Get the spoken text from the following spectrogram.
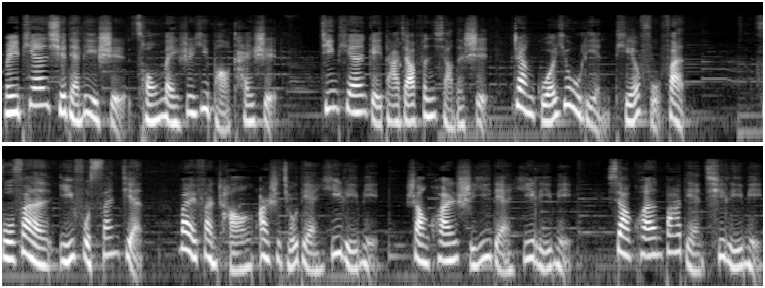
每天学点历史，从每日一宝开始。今天给大家分享的是战国右领铁斧范。斧范一副三件，外范长二十九点一厘米，上宽十一点一厘米，下宽八点七厘米。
